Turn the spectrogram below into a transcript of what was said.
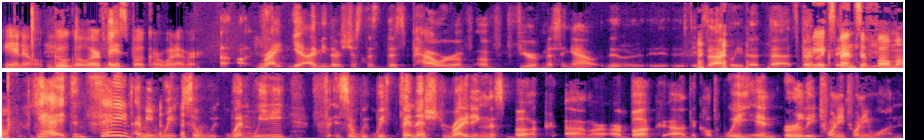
you know google or facebook yeah. or whatever uh, right yeah i mean there's just this this power of, of fear of missing out exactly that that it's pretty that expensive think, fomo. Yeah it's insane. I mean we so we, when we so we, we, finished writing this book um, our, our book uh, the cult of we in early 2021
